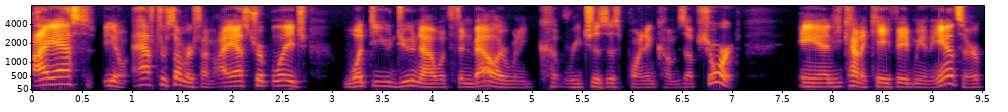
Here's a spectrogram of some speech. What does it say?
I asked, you know, after SummerSlam, I asked Triple H, "What do you do now with Finn Balor when he co- reaches this point and comes up short?" And he kind of kayfabed me in the answer.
